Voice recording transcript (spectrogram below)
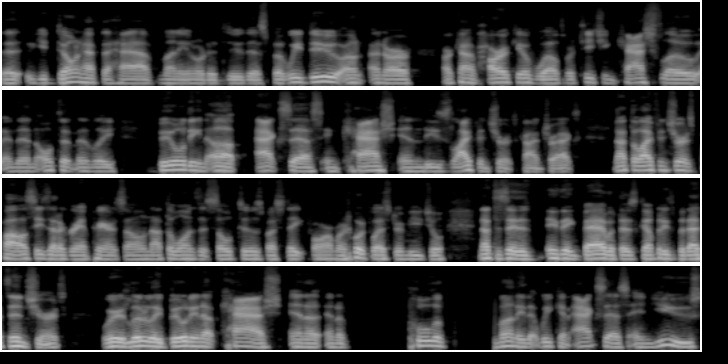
That you don't have to have money in order to do this, but we do on, on our our kind of hierarchy of wealth. We're teaching cash flow and then ultimately building up access and cash in these life insurance contracts. Not the life insurance policies that our grandparents own, not the ones that sold to us by State Farm or Northwestern Mutual. Not to say there's anything bad with those companies, but that's insurance we're literally building up cash in a in a pool of money that we can access and use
